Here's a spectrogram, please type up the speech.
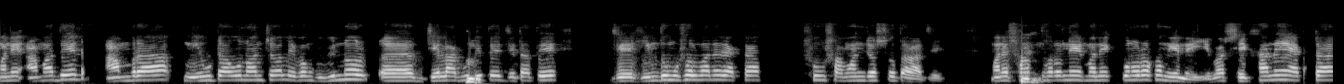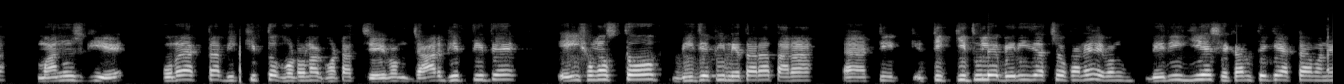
মানে আমাদের আমরা নিউ টাউন অঞ্চল এবং বিভিন্ন জেলাগুলিতে যেটাতে যে হিন্দু মুসলমানের একটা সুসামঞ্জস্যতা আছে। মানে সব ধরনের মানে কোন রকম এ নেই। এবার সেখানে একটা মানুষ গিয়ে কোনো একটা বিক্ষিপ্ত ঘটনা ঘটাচ্ছে এবং যার ভিত্তিতে এই সমস্ত বিজেপি নেতারা তারা টিক্কি তুলে বেরিয়ে যাচ্ছে ওখানে এবং বেরিয়ে গিয়ে সেখান থেকে একটা মানে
